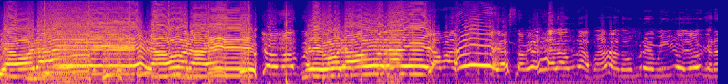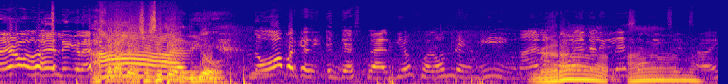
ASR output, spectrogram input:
Y ahora es, la hora es. Llegó que la hora chamaquito Ya sabía jalar una paja, nombre mío, yo creo, en la iglesia. Espérate, eso se perdió. No, porque después alguien fue donde mí, una de las jóvenes de la iglesia, me dice, anda. ¿sabes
